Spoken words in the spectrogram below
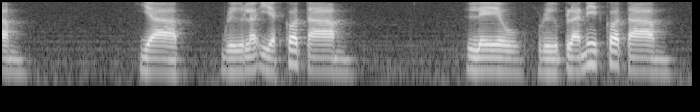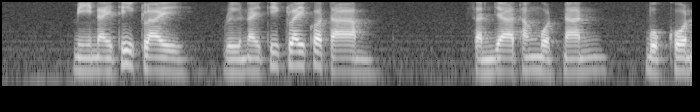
าม หยาบหรือละเอียดก็ตาม เลวหรือประณีตก็ตาม มีในที่ไกลหรือในที่ใกล้ก็ตาม สัญญาทั้งหมดนั้น บุคคล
